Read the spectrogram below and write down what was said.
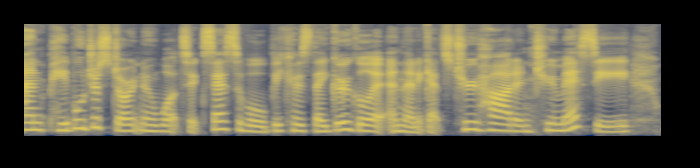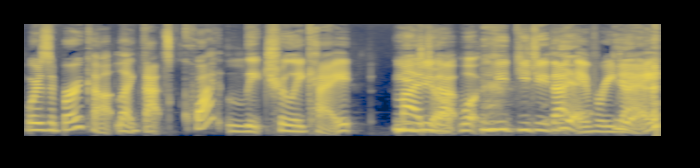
And people just don't know what's accessible because they Google it and then it gets too hard and too messy. Whereas a broker, like that's quite literally, Kate. You do job. that. What you, you do that Yeah, every yeah.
